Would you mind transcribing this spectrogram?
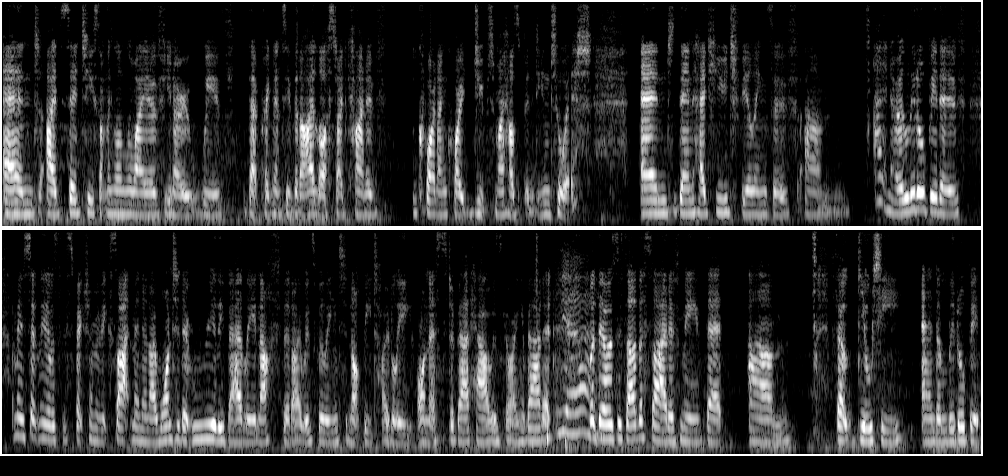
and I'd said to you something along the way of, you know, with that pregnancy that I lost, I'd kind of quote unquote duped my husband into it, and then had huge feelings of um, I don't know, a little bit of, I mean, certainly there was the spectrum of excitement and I wanted it really badly enough that I was willing to not be totally honest about how I was going about it. Yeah. But there was this other side of me that um, felt guilty and a little bit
